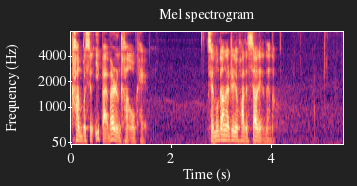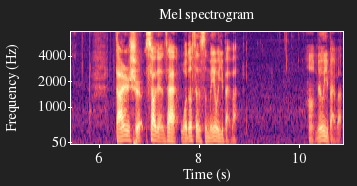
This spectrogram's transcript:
看不行，一百万人看 OK，请问刚才这句话的笑点在哪？答案是笑点在我的粉丝没有一百万，啊，没有一百万。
